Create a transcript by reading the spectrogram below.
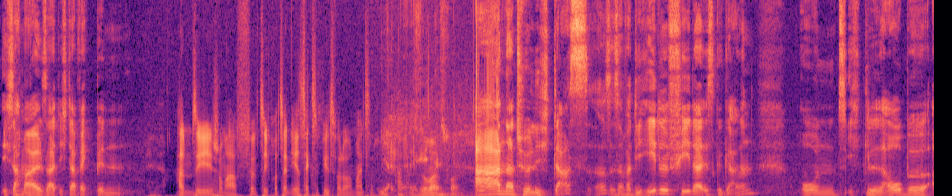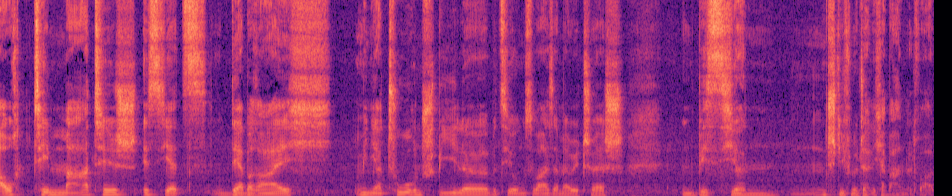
ich sag mal, seit ich da weg bin, Haben sie schon mal 50% ihres Sexappeals verloren, meinst du? ja, aber sowas von. A, natürlich das. Es ist einfach die Edelfeder ist gegangen. Und ich glaube, auch thematisch ist jetzt der Bereich Miniaturenspiele beziehungsweise Mary Trash ein bisschen stiefmütterlicher behandelt worden.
